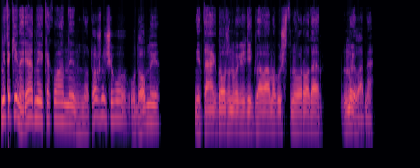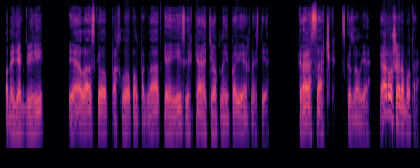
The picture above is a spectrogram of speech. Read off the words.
Не такие нарядные, как у Анны, но тоже ничего, удобные. Не так должен выглядеть глава могущественного рода. Ну и ладно. Подойдя к двери, я ласково похлопал по гладкой и слегка теплой поверхности. «Красавчик!» — сказал я. «Хорошая работа!»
